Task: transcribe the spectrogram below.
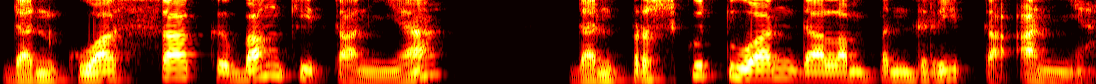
dan kuasa kebangkitannya dan persekutuan dalam penderitaannya,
